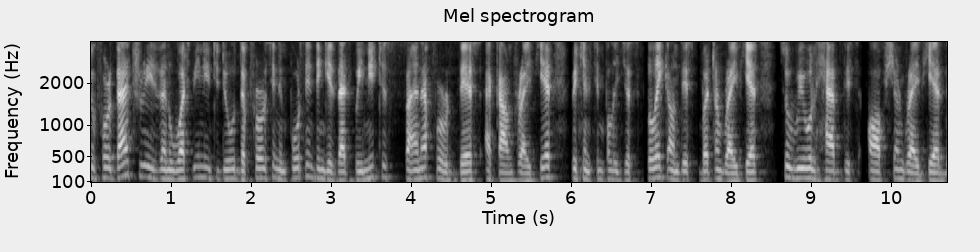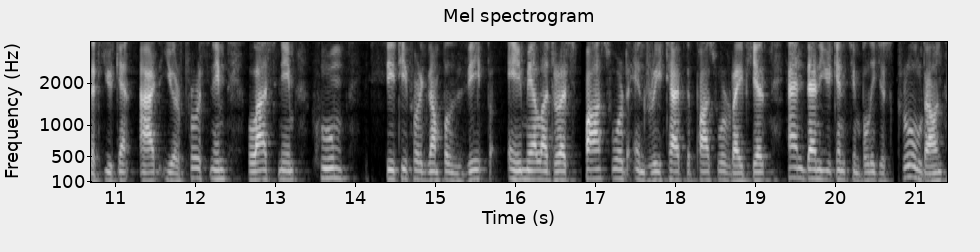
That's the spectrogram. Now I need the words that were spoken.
So for that reason, what we need to do, the first and important thing is that we need to sign up for this account right here. We can simply just click on this button right here. So we will have this option right here that you can add your first name, last name, whom city for example zip email address password and retype the password right here. And then you can simply just scroll down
